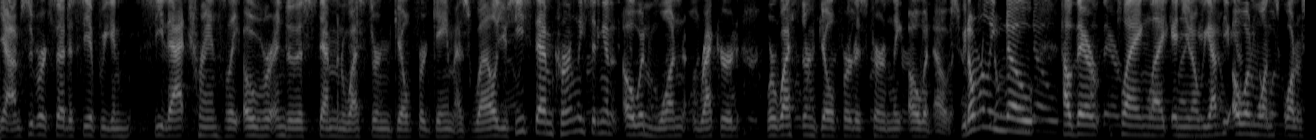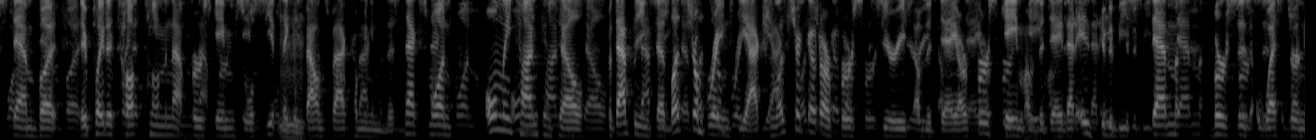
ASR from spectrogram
Yeah, I'm super excited to see if we can see that translate over into the STEM and Western Guilford game as well. You see STEM currently sitting at an 0-1 record, where Western Guilford is currently 0-0. So we don't really know how they're playing like, and you know, we have the 0-1 squad of STEM, but they played a tough team in that first game, so we'll see if they can mm-hmm. bounce back coming into this next one. Only time can tell. But that being said, let's jump right into the action. Let's check out our first series of the day, our first game of the day. That is going to be STEM versus Western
